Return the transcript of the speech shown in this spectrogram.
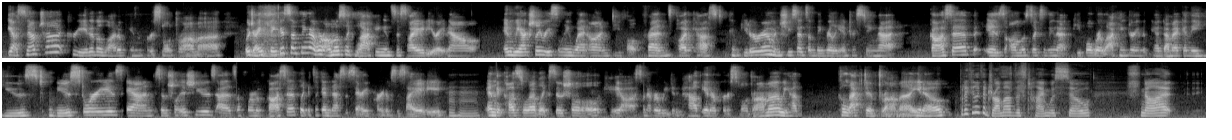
Yeah, Snapchat created a lot of impersonal drama, which I think mm-hmm. is something that we're almost like lacking in society right now. And we actually recently went on Default Friends podcast computer room, and she said something really interesting that gossip is almost like something that people were lacking during the pandemic and they used news stories and social issues as a form of gossip like it's like a necessary part of society Mm-hmm. and it caused a lot of like social chaos whenever we didn't have interpersonal drama we had collective drama you know But I feel like the drama of this time was so not.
